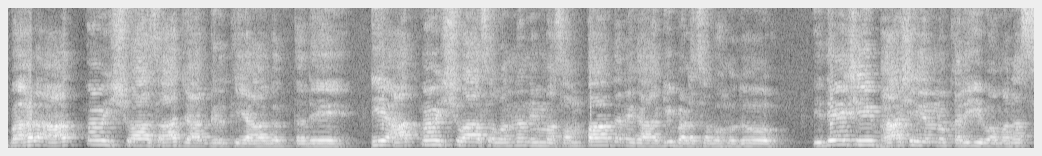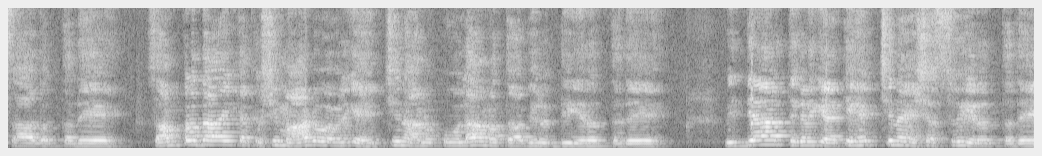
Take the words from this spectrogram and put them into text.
ಬಹಳ ಆತ್ಮವಿಶ್ವಾಸ ಜಾಗೃತಿಯಾಗುತ್ತದೆ. ಈ ಆತ್ಮವಿಶ್ವಾಸವನ್ನು ನಿಮ್ಮ ಸಂಪಾದನೆಗಾಗಿ ಬಳಸಬಹುದು. ವಿದೇಶಿ ಭಾಷೆಯನ್ನು ಕಲಿಯುವ ಮನಸ್ಸಾಗುತ್ತದೆ. ಸಾಂಪ್ರದಾಯಿಕ ಕೃಷಿ ಮಾಡುವವರಿಗೆ ಹೆಚ್ಚಿನ ಅನುಕೂಲ ಮತ್ತು ಅಭಿವೃದ್ಧಿ ಇರುತ್ತದೆ. ವಿದ್ಯಾರ್ಥಿಗಳಿಗೆ ಅತಿ ಹೆಚ್ಚಿನ ಯಶಸ್ಸು ಇರುತ್ತದೆ.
